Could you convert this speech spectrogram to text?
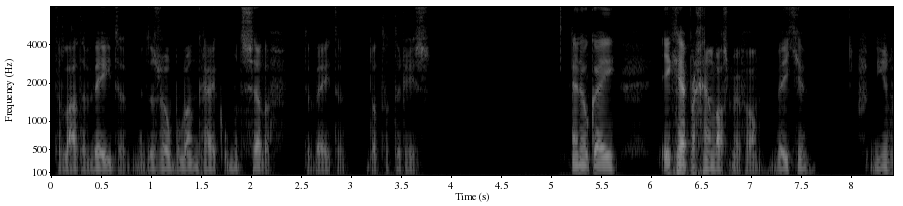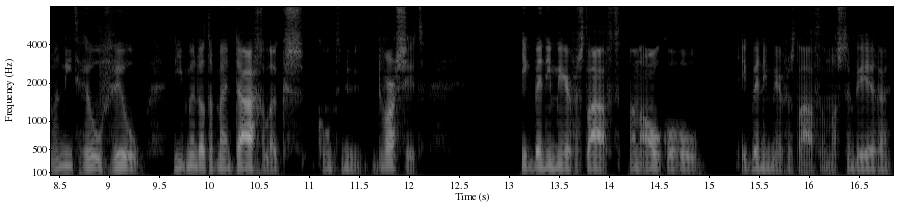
te laten weten. Het is wel belangrijk om het zelf te weten dat het er is. En oké, ik heb er geen last meer van, weet je. In ieder geval niet heel veel. Niet meer dat het mij dagelijks continu dwars zit. Ik ben niet meer verslaafd aan alcohol. Ik ben niet meer verslaafd aan masturberen.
